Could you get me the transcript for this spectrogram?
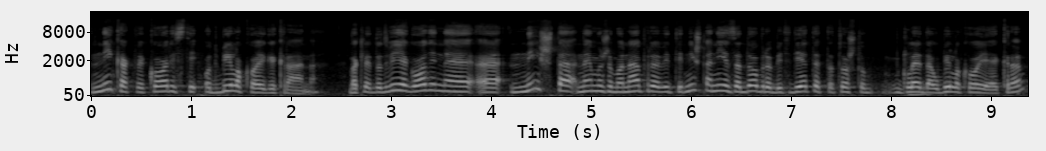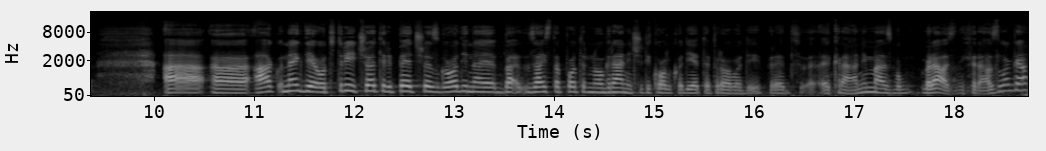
nikakve koristi od bilo kojeg ekrana. Dakle, do dvije godine e, ništa ne možemo napraviti, ništa nije za dobrobit djeteta to što gleda u bilo koji ekran. A, a, negdje od 3, 4, 5, 6 godina je zaista potrebno ograničiti koliko dijete provodi pred ekranima zbog raznih razloga.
